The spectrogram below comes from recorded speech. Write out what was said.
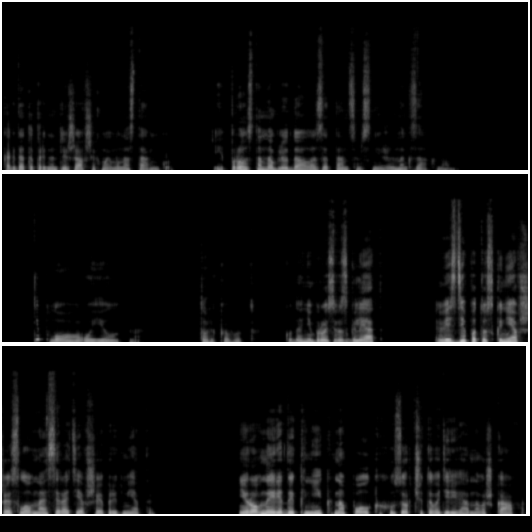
когда-то принадлежавших моему наставнику и просто наблюдала за танцем снежинок за окном. Тепло, уютно. Только вот, куда ни брось взгляд, везде потускневшие, словно осиротевшие предметы. Неровные ряды книг на полках узорчатого деревянного шкафа.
